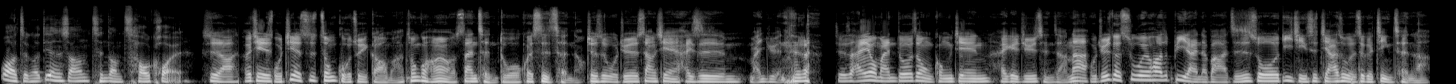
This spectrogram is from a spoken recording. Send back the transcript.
哇，整个电商成长超快。是啊，而且我记得是中国最高嘛，中国好像有三成多，快四成哦，就是我觉得上限还是蛮远的，就是还有蛮多这种空间还可以继续成长。那我觉得数位化是必然的吧，只是说疫情是加速了这个进程啦，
